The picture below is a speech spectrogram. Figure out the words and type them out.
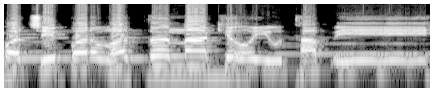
પછી પર્વત નાખ્યો યુથાપી.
